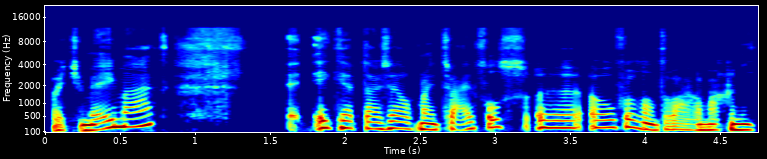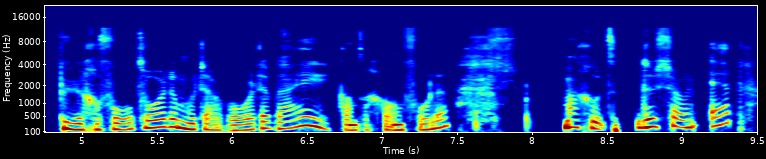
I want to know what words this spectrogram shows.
wat je meemaakt. Ik heb daar zelf mijn twijfels eh, over, want waarom mag er niet puur gevoeld worden? Moet daar woorden bij? Je kan het er gewoon voelen. Maar goed, dus zo'n app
